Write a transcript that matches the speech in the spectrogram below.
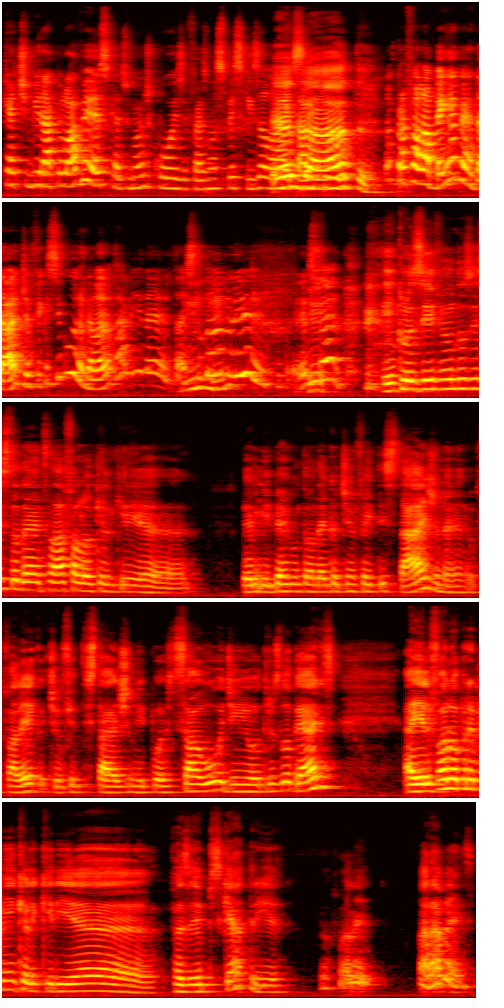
quer te virar pelo avesso, quer te um monte de coisa, faz umas pesquisas lá e tal. e Exato. tudo. Não, Pra falar bem a verdade, eu fico segura, a galera tá ali, né? Tá estudando ali. Eu espero. Inclusive, um dos estudantes lá falou que ele queria. Me perguntou onde é que eu tinha feito estágio, né? Eu falei que eu tinha feito estágio no posto de saúde e em outros lugares. Aí ele falou pra mim que ele queria fazer psiquiatria. Eu falei, parabéns.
